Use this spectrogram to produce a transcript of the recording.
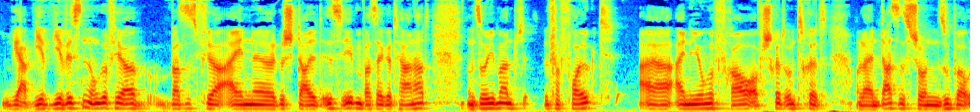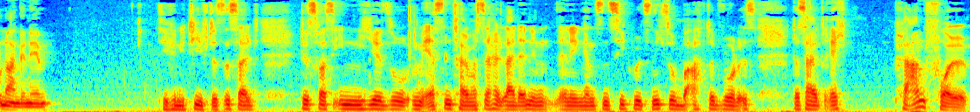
ja, wir, wir wissen ungefähr, was es für eine Gestalt ist, eben, was er getan hat. Und so jemand verfolgt äh, eine junge Frau auf Schritt und Tritt. Und allein das ist schon super unangenehm. definitiv. Das ist halt das, was ihnen hier so im ersten Teil, was er halt leider in den, in den ganzen Sequels nicht so beachtet wurde, ist, dass er halt recht planvoll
